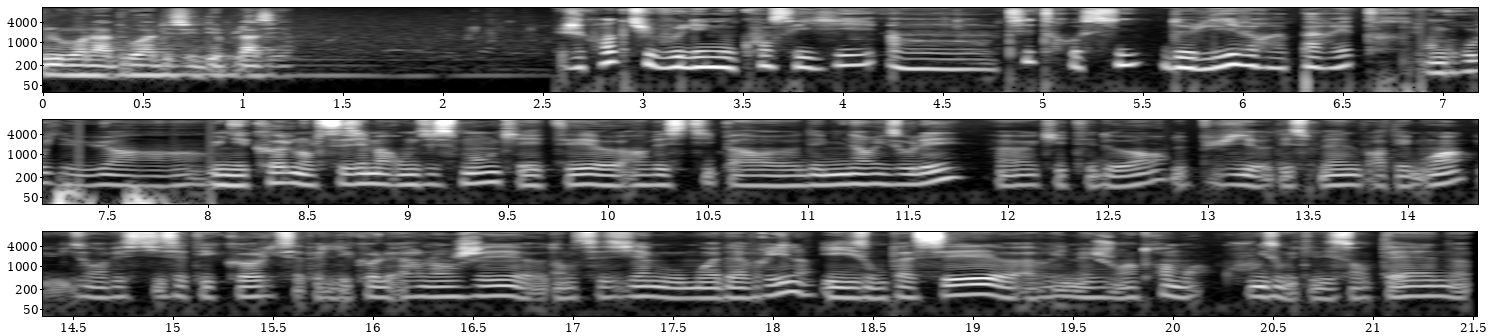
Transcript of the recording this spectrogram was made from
Tout le monde a droit de se déplacer. Je crois que tu voulais nous conseiller un titre aussi de livre à paraître. En gros, il y a eu un- une école dans le 16e arrondissement qui a été euh, investie par euh, des mineurs isolés euh, qui étaient dehors depuis des semaines, voire des mois. Ils ont investi cette école qui s'appelle l'école Erlanger dans le 16e au mois d'avril. Et ils ont passé avril, mai, juin, trois mois. Du coup, ils ont été des centaines.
